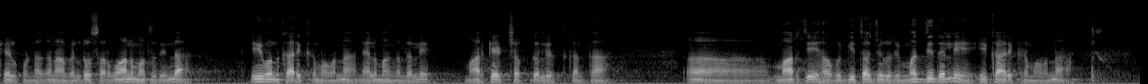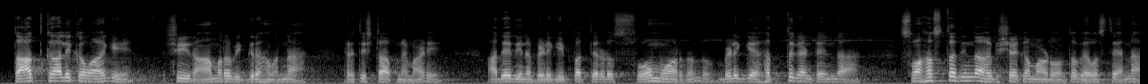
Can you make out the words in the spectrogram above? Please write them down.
ಕೇಳಿಕೊಂಡಾಗ ನಾವೆಲ್ಲರೂ ಸರ್ವಾನುಮತದಿಂದ ಈ ಒಂದು ಕಾರ್ಯಕ್ರಮವನ್ನು ನೆಲಮಂಗಲದಲ್ಲಿ ಮಾರ್ಕೆಟ್ ಚೌಕದಲ್ಲಿರ್ತಕ್ಕಂಥ ಮಾರುತಿ ಹಾಗೂ ಗೀತಾ ಜ್ಯುವೆಲರಿ ಮಧ್ಯದಲ್ಲಿ ಈ ಕಾರ್ಯಕ್ರಮವನ್ನು ತಾತ್ಕಾಲಿಕವಾಗಿ ಶ್ರೀರಾಮರ ವಿಗ್ರಹವನ್ನು ಪ್ರತಿಷ್ಠಾಪನೆ ಮಾಡಿ ಅದೇ ದಿನ ಬೆಳಿಗ್ಗೆ ಇಪ್ಪತ್ತೆರಡು ಸೋಮವಾರದಂದು ಬೆಳಿಗ್ಗೆ ಹತ್ತು ಗಂಟೆಯಿಂದ ಸ್ವಹಸ್ತದಿಂದ ಅಭಿಷೇಕ ಮಾಡುವಂಥ ವ್ಯವಸ್ಥೆಯನ್ನು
